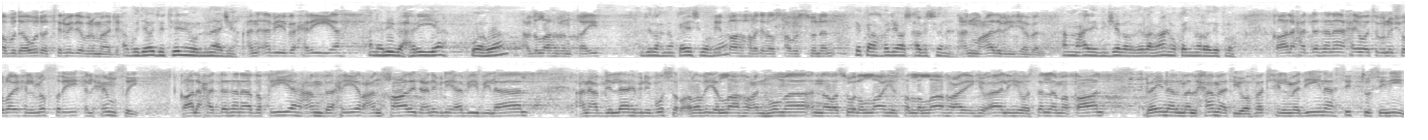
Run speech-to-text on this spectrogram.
أبو داود والترمذي وابن ماجه. أبو داود والترمذي وابن ماجه. عن أبي بحرية. عن أبي بحرية وهو عبد الله بن قيس. عبد الله بن قيس وهو ثقة أخرج له أصحاب السنن. ثقة أخرجه أصحاب السنن. عن معاذ بن جبل. عن معاذ بن جبل رضي الله عنه وقد مر ذكره. قال حدثنا حيوة بن شريح المصري الحمصي. قال حدثنا بقية عن بحير عن خالد عن ابن أبي بلال عن عبد الله بن بسر رضي الله عنهما أن رسول الله صلى الله عليه وآله وسلم قال بين الملحمة وفتح المدينة ست سنين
